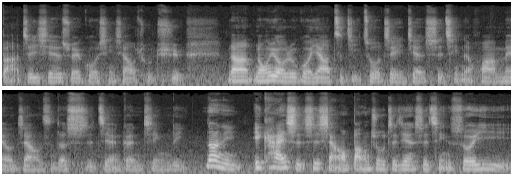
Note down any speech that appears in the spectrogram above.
把这些水果行销出去。那农友如果要自己做这一件事情的话，没有这样子的时间跟精力，那你一开始是想要帮。助这件事情，所以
